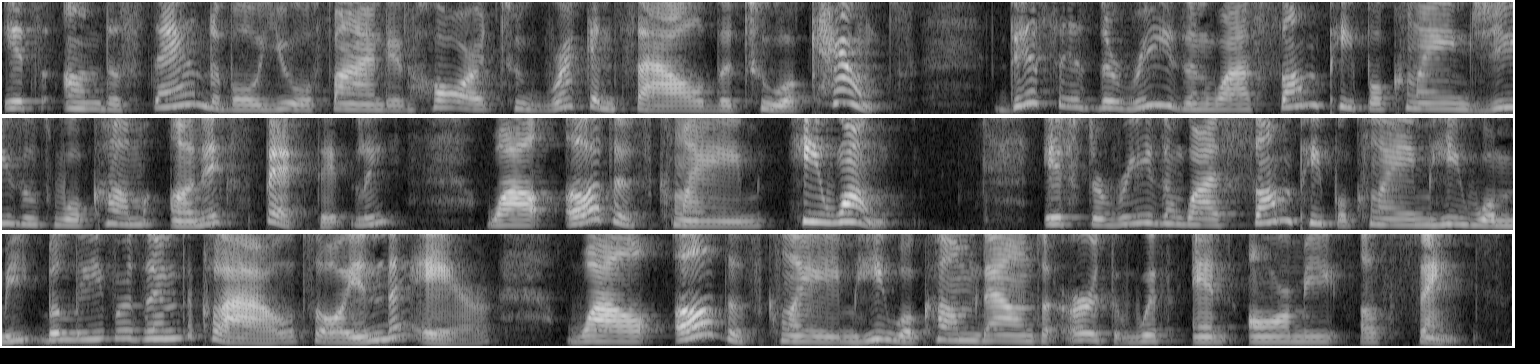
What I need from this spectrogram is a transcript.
it's understandable you'll find it hard to reconcile the two accounts. This is the reason why some people claim Jesus will come unexpectedly while others claim he won't. It's the reason why some people claim he will meet believers in the clouds or in the air, while others claim he will come down to earth with an army of saints.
